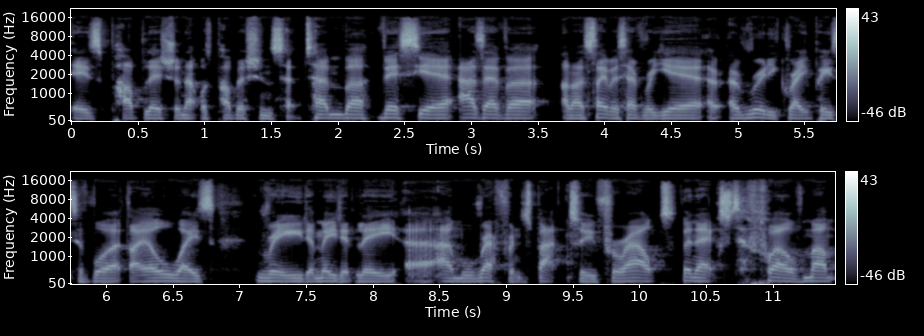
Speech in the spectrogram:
is published, and that was published in September this year. As ever, and I say this every year, a, a really great piece of work that I always read immediately uh, and will reference back to throughout the next twelve months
